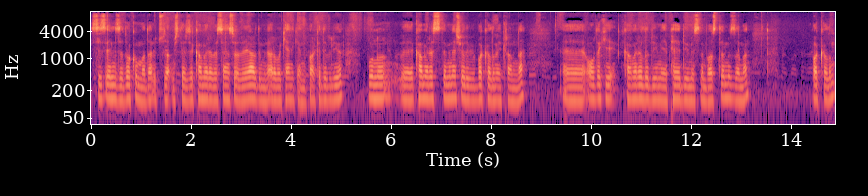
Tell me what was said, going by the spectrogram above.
siz elinize dokunmadan 360 derece kamera ve sensörle yardımıyla araba kendi kendine park edebiliyor. Bunun e, kamera sistemine şöyle bir bakalım ekranına. E, oradaki kameralı düğmeye P düğmesine bastığımız zaman bakalım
